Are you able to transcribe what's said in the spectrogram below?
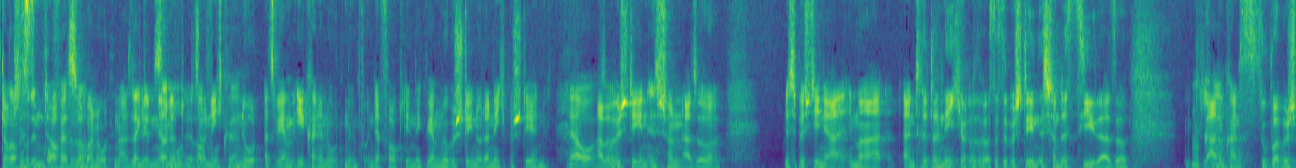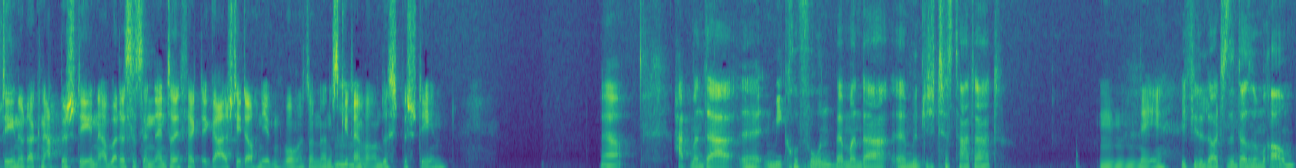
Doch, Oder das sind auch Professor. sogar Noten. Also, den- Noten also, drauf, nicht okay. Not, also wir haben eh keine Noten in in der Vorklinik, wir haben nur bestehen oder nicht bestehen. Ja, oh, Aber so. bestehen ist schon, also es bestehen ja immer ein Drittel nicht oder sowas. Also bestehen ist schon das Ziel. Also klar, Okay. du kannst super bestehen oder knapp bestehen, aber das ist im Endeffekt egal, steht auch nirgendwo, sondern es geht einfach um das Bestehen. Ja. Hat man da äh, ein Mikrofon, wenn man da äh, mündliche Testate hat? Nee. Wie viele Leute sind da so im Raum?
